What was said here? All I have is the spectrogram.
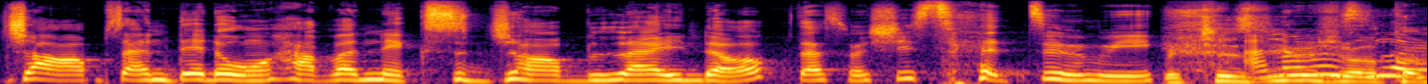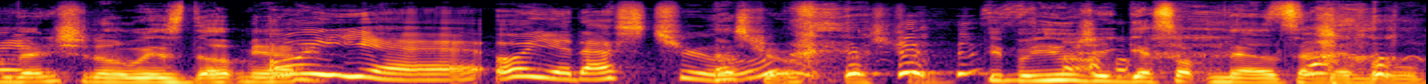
jobs and they don't have a next job lined up." That's what she said to me. which is And usual like, conventional wisdom yeah Oh yeah, oh yeah, that's true. that's true that's true people usually get something else and then move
